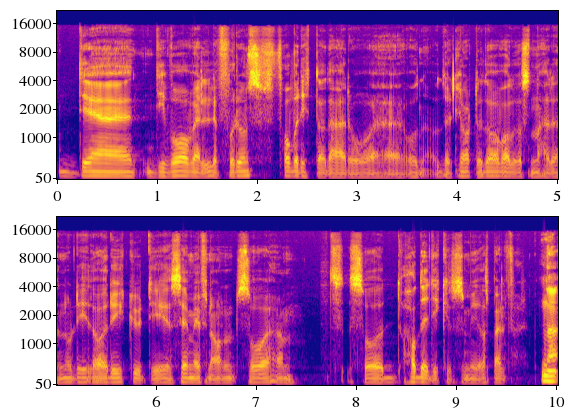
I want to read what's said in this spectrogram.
det, De var vel forhåndsfavoritter der. Og, og, og det klarte da var det sånn her, når de da ryker ut i semifinalen, så, så hadde de ikke så mye å spille for. Nei.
